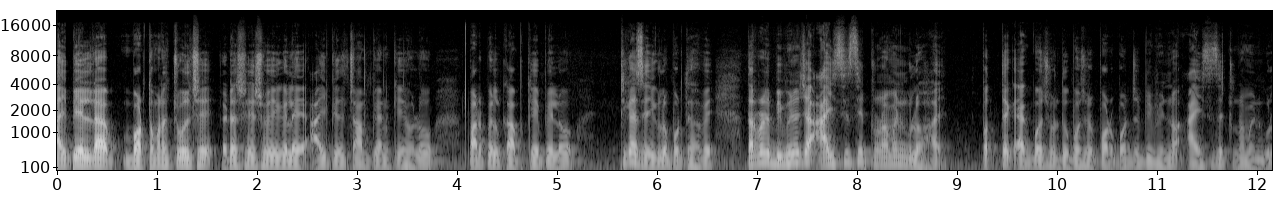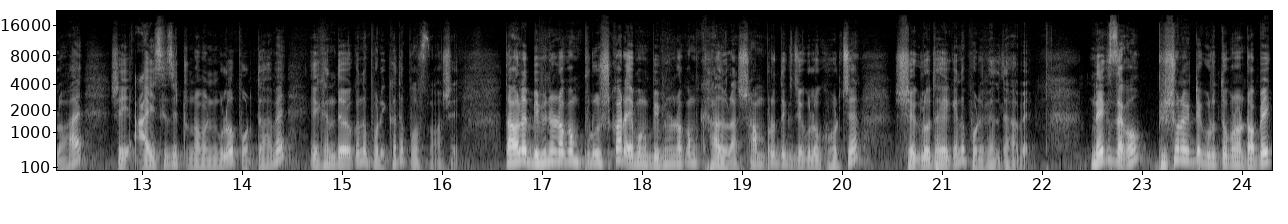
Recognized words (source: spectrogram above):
আইপিএলটা বর্তমানে চলছে, এটা শেষ হয়ে গেলে আইপিএল চ্যাম্পিয়ন কে হলো পার্পেল কাপ কে পেল, ঠিক আছে? এগুলো পড়তে হবে। তারপরে বিভিন্ন যে আইসিসি টুর্নামেন্টগুলো হয় প্রত্যেক এক বছর, দু বছর পর পর যে বিভিন্ন আইসিসি টুর্নামেন্টগুলো হয়, সেই আইসিসি টুর্নামেন্টগুলো পড়তে হবে। এখান থেকেও কিন্তু পরীক্ষাতে প্রশ্ন আসে। তাহলে বিভিন্ন রকম পুরস্কার এবং বিভিন্ন রকম খেলাধুলা, সাম্প্রতিক যেগুলো ঘটছে, সেগুলো থেকে কিন্তু পড়ে ফেলতে হবে। নেক্সট দেখো, ভীষণ একটি গুরুত্বপূর্ণ টপিক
